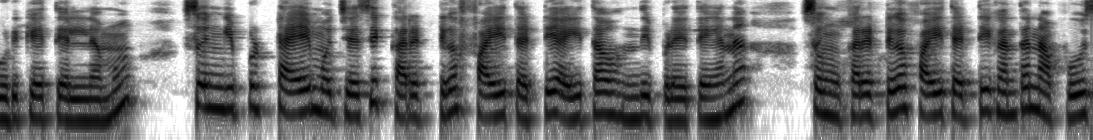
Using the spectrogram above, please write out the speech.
గుడికి అయితే వెళ్ళినాము. సో ఇంక ఇప్పుడు టైం వచ్చేసి కరెక్ట్గా ఫైవ్ థర్టీ అవుతా ఉంది ఇప్పుడైతే కన్నా సో కరెక్ట్గా ఫైవ్ థర్టీకి అంతా నా పూజ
